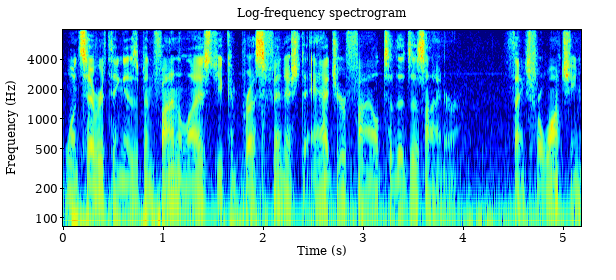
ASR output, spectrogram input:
Once everything has been finalized, you can press Finish to add your file to the designer. Thanks for watching.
